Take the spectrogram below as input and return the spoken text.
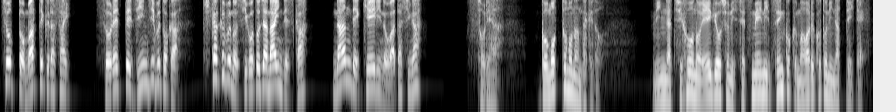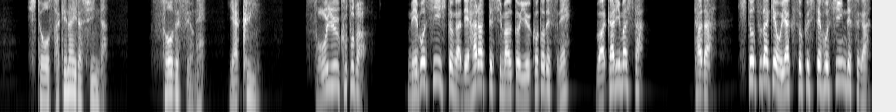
ちょっと待ってください。それって人事部とか企画部の仕事じゃないんですか？なんで経理の私が？そりゃごもっともなんだけどみんな地方の営業所に説明に全国回ることになっていて人を避けないらしいんだ。そうですよね役員。そういうことだ。めぼしい人が出払ってしまうということですねわかりました。ただ一つだけお約束してほしいんですが。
